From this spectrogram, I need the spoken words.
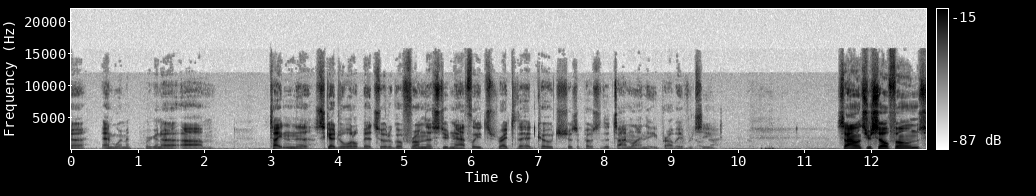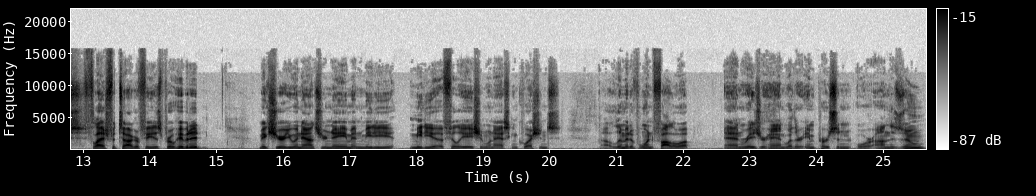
uh, and women. We're going to um, tighten the schedule a little bit so it'll go from the student athletes right to the head coach as opposed to the timeline that you probably have received. Silence your cell phones. Flash photography is prohibited. Make sure you announce your name and media, media affiliation when asking questions. Uh, limit of one follow up and raise your hand whether in person or on the Zoom.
